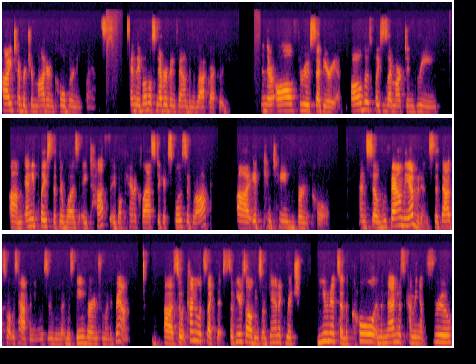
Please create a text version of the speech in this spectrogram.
high temperature modern coal burning plants. And they've almost never been found in the rock record and they're all through Siberia. All those places I marked in green, um, any place that there was a tuff, a volcaniclastic explosive rock, uh, it contained burnt coal. And so we found the evidence that that's what was happening. It was, it was being burned from underground. Uh, so it kind of looks like this. So here's all these organic rich units and the coal and the magma's coming up through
